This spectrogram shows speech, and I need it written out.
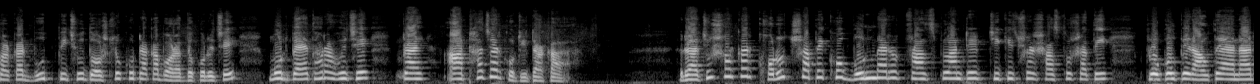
সরকার বুথ পিছু দশ লক্ষ টাকা বরাদ্দ করেছে। মোট ব্যয় ধরা হয়েছে প্রায় আট হাজার কোটি টাকা। রাজ্য সরকার খরচ সাপেক্ষ বোন ম্যারো ট্রান্সপ্লান্টের চিকিৎসা স্বাস্থ্যসাথী প্রকল্পের আওতায় আনার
